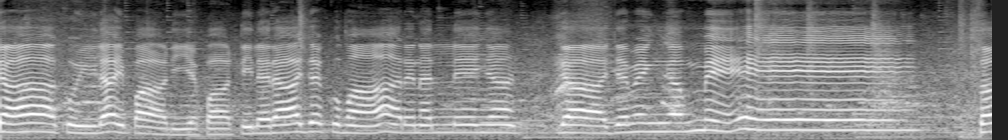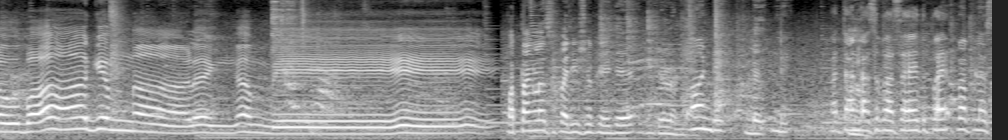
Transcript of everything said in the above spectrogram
രാക്കുയിലായി പാടിയ പാട്ടിലെ രാജകുമാരനല്ലേ ഞാൻ. രാജമെങ്ങമ്മേ. സൗഭാഗ്യം നാളെങ്ങമ്മേ. പത്താം ക്ലാസ് പരീക്ഷ ഒക്കെ എഴുതിയ കുട്ടികളുണ്ട്? ഉണ്ട്. ഉണ്ട്. ഉണ്ട്. പത്താം ക്ലാസ് പാസ്സായത് ഇപ്പം ഇപ്പം പ്ലസ്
